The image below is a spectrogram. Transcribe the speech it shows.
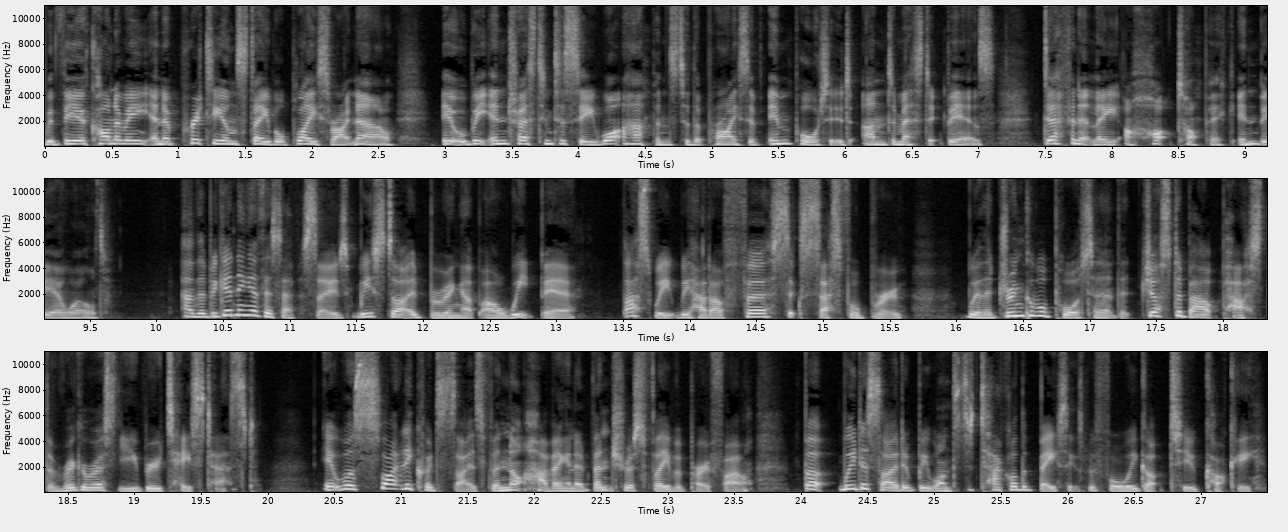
With the economy in a pretty unstable place right now, it will be interesting to see what happens to the price of imported and domestic beers. Definitely a hot topic in beer world. At the beginning of this episode, we started brewing up our wheat beer. Last week, we had our first successful brew with a drinkable porter that just about passed the rigorous Ubrew taste test. It was slightly criticised for not having an adventurous flavour profile, but we decided we wanted to tackle the basics before we got too cocky.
